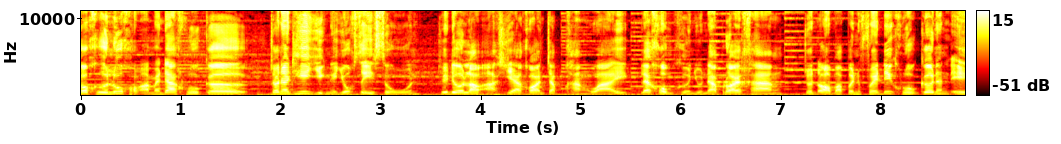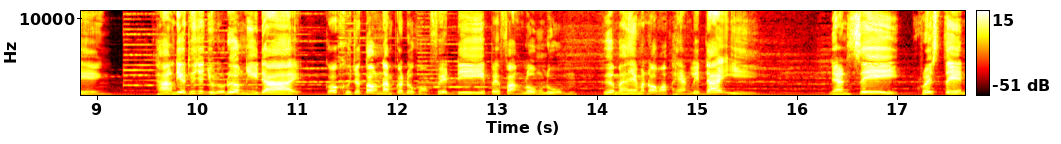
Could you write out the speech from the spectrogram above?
ก็คือลูกของอแมนดาครูเกอร์เจ้าหน้าที่หญิงในยุค 40 ที่โดนเหล่าอาชญากรจับขังไว้ และข่มขืนอยู่นับร้อยครั้ง จนออกมาเป็นเฟรดดี้ครูเกอร์นั่นเอง ทางเดียวที่จะหยุดเรื่องนี้ได้ ก็คือจะต้องนำกระดูกของเฟรดดี้ไปฝังลงหลุม เพื่อไม่ให้มันออกมาแผงฤทธิ์ได้อีก แนนซี่ คริสติน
